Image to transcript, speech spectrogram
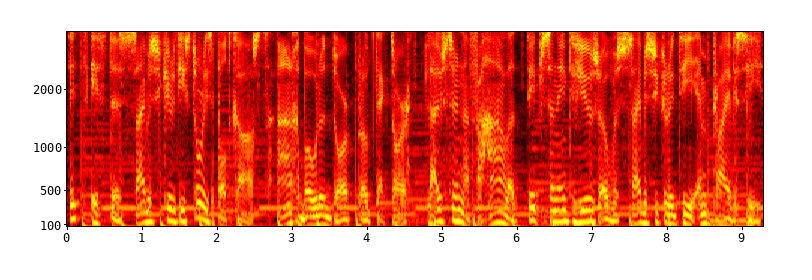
Dit is de Cybersecurity Stories podcast, aangeboden door Protector. Luister naar verhalen, tips en interviews over cybersecurity en privacy.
